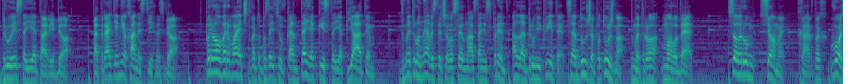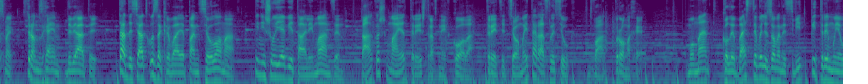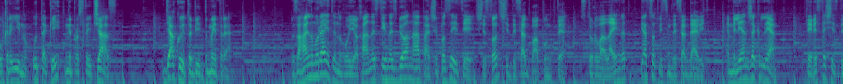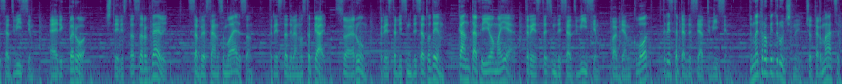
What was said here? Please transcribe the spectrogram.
Другий стає Тарібьо. Та третім Йоханнес Тігнесбьо. Перо вириває четверту позицію в Канте, який стає п'ятим. Дмитру не вистачило сил на останній спринт, але другі квіти це дуже потужно. Дмитро молодець. Солерум 7, Хартвих 8, Стромсгейм 9. Та десятку закриває пан Сіолома. Фінішує Віталій Манзин. Також має три штрафних кола. 37-й Тарас Лисюк. Два промахи. Момент, коли весь цивілізований світ підтримує Україну у такий непростий час. Дякую тобі, Дмитре. В загальному рейтингу Йоханнес Тігнесбьо на першій позиції 662 пункти. Стурла Лейгрет 589, Еміліан Жаклен 468, Ерік Перо 449, Себастьян Самуельсон 395, Суерум 381, Кантафіо Має 378, Фабіан Клод 358, Дмитро Підручний 14,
